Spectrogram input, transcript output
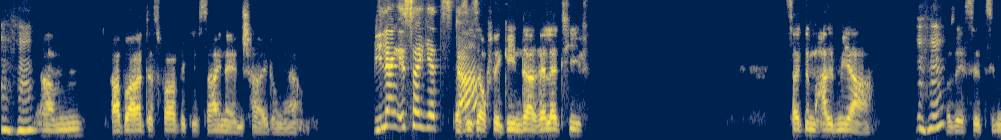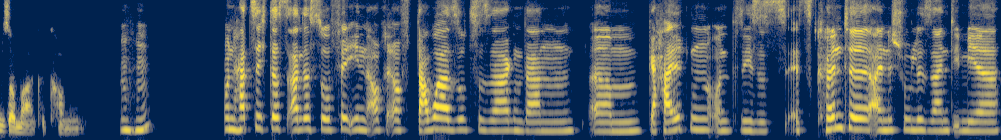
Mhm. Ähm, aber das war wirklich seine Entscheidung, ja. Wie lange ist er jetzt Es da? ist auch, wir gehen da relativ seit einem halben Jahr. Mhm. Also er ist jetzt im Sommer gekommen. Mhm. Und hat sich das alles so für ihn auch auf Dauer sozusagen dann ähm, gehalten und dieses, es könnte eine Schule sein, die mir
